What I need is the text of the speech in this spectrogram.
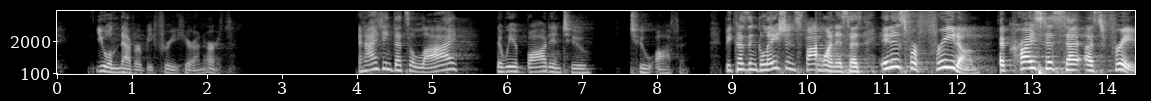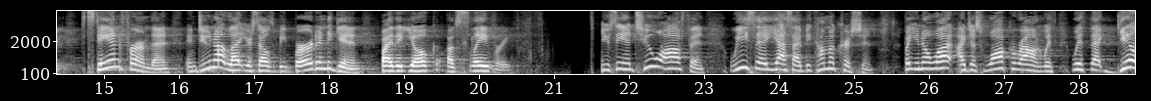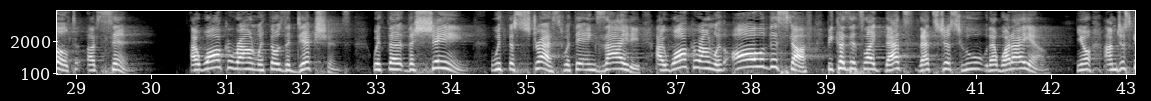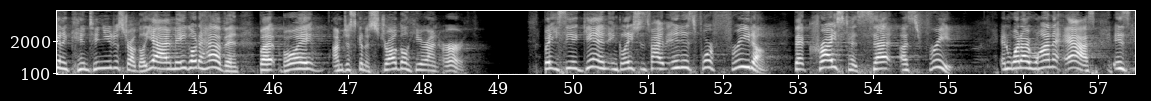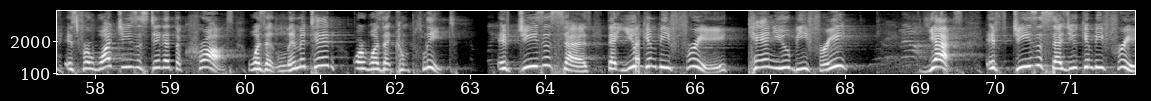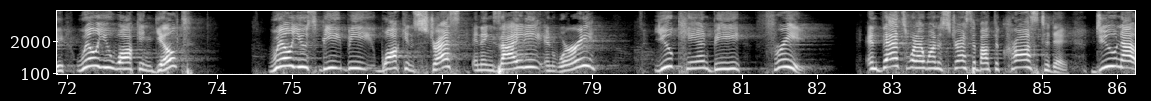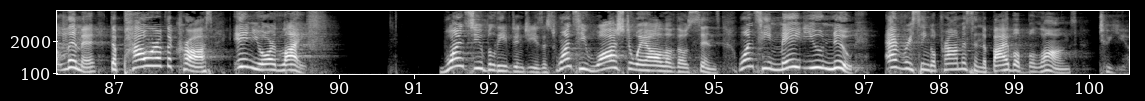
you will never be free here on earth. And I think that's a lie that we have bought into too often. Because in Galatians 5:1 it says, "It is for freedom that Christ has set us free. Stand firm then, and do not let yourselves be burdened again by the yoke of slavery." You see, and too often we say, "Yes, I become a Christian." But you know what? I just walk around with, with that guilt of sin. I walk around with those addictions, with the, the shame, with the stress, with the anxiety. I walk around with all of this stuff because it's like that's that's just who that what I am. You know, I'm just going to continue to struggle. Yeah, I may go to heaven, but boy, I'm just going to struggle here on earth. But you see again in Galatians 5, it is for freedom that Christ has set us free. And what I want to ask is, is for what Jesus did at the cross, was it limited or was it complete? If Jesus says that you can be free, can you be free? Yes. If Jesus says you can be free, will you walk in guilt? Will you be, be walk in stress and anxiety and worry? You can be free. And that's what I want to stress about the cross today. Do not limit the power of the cross in your life. Once you believed in Jesus, once He washed away all of those sins, once He made you new, every single promise in the Bible belongs to you.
